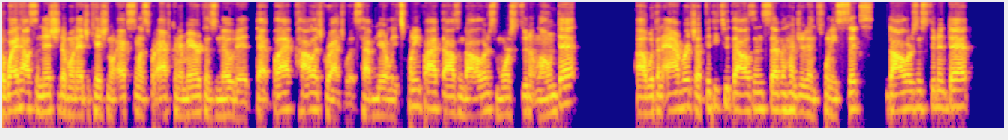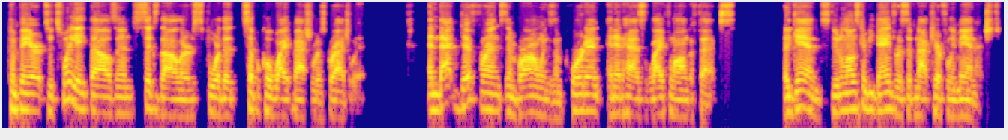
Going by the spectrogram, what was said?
the White House Initiative on Educational Excellence for African Americans noted that Black college graduates have nearly $25,000 more student loan debt, uh, with an average of $52,726 in student debt compared to $28,006 for the typical white bachelor's graduate. And that difference in borrowing is important and it has lifelong effects. Again, student loans can be dangerous if not carefully managed.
